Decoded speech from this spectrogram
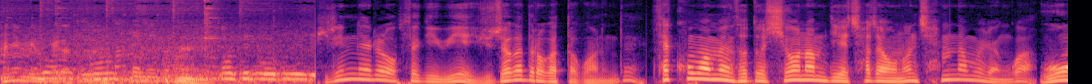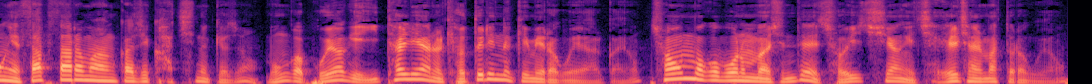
한약 냄새 그래. 비린내를 없애기 위해 유자가 들어갔다고 하는데 새콤하면서도 시원함 뒤에 찾아오는 참나물 향과 우엉의 쌉싸름함까지 같이 느껴져 뭔가 보약에 이탈리안을 곁들인 느낌이라고 해야 할까요? 처음 먹어보는 맛인데 저희 취향에 제일 잘 맞더라고요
